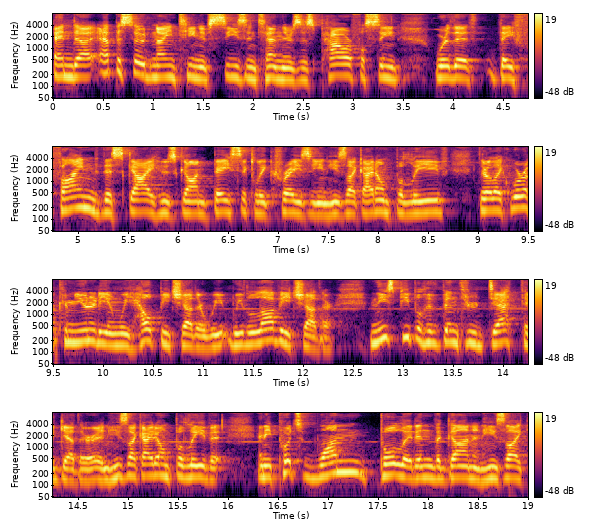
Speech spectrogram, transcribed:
and uh, episode 19 of season 10 there's this powerful scene where the, they find this guy who's gone basically crazy and he's like i don't believe. They're like we're a community and we help each other. We, we love each other. And these people have been through death together and he's like i don't believe it. And he puts one bullet in the gun and he's like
